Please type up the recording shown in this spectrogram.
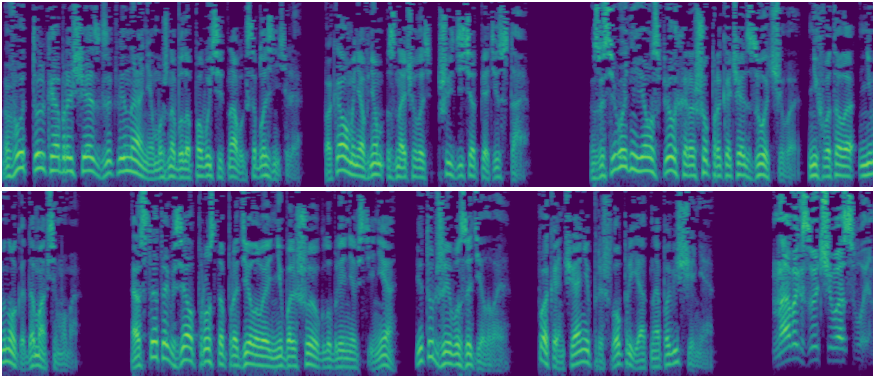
Вот только обращаясь к заклинанию, можно было повысить навык соблазнителя, пока у меня в нем значилось 65 из 100. За сегодня я успел хорошо прокачать зодчего, не хватало немного до максимума. Остаток взял, просто проделывая небольшое углубление в стене и тут же его заделывая. По окончании пришло приятное оповещение. Навык зодчего освоен.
